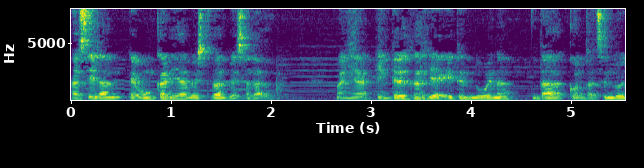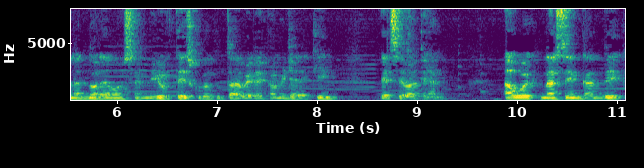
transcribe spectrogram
Hasieran egunkaria beste bat bezala da baina interesgarria egiten duena da kontatzen duela nora egon zen bi urte izkutatuta bere familiarekin etxe batean. Hauek nazien gandik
